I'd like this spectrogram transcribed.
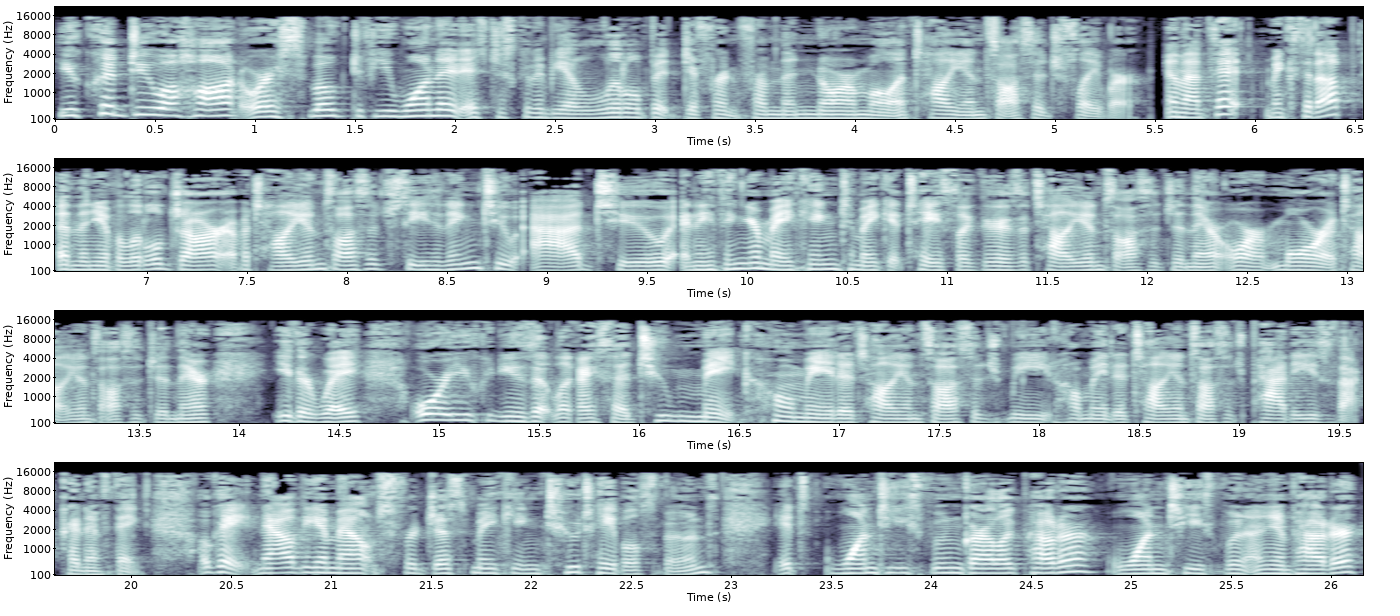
You could do a hot or a smoked if you wanted. It's just going to be a little bit different from the normal Italian sausage flavor. And that's it. Mix it up. And then you have a little jar of Italian sausage seasoning to add to anything you're making to make it taste like there's Italian sausage in there or more Italian sausage in there. Either way. Or you can use it, like I said, to make homemade Italian sausage meat, homemade Italian sausage patties, that kind of thing. Okay. Now the amounts for just making two tablespoons. It's one teaspoon garlic powder, one teaspoon onion powder,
